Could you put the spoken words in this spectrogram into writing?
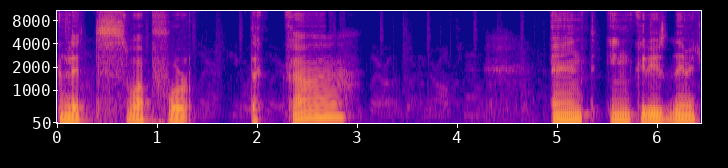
Let's swap for Taka and increase damage.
